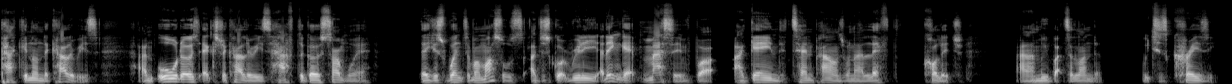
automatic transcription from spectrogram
packing on the calories. And all those extra calories have to go somewhere. They just went to my muscles. I just got really I didn't get massive, but I gained 10 pounds when I left college and I moved back to London, which is crazy.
